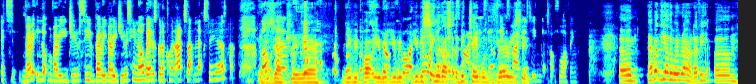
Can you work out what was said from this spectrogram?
it's very looking very juicy, very very juicy. No, we're just going to come and add to that in the next few years. Um, exactly. yeah. You'll be part. You'll no, be. You'll be. You'll be sitting with us at the big five table years. It'll take us very years soon. even get top four, I think. Um, how about the other way round, Avi? Um,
